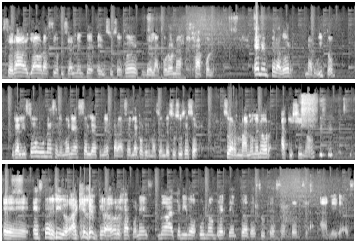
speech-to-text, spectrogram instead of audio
será ya ahora sí oficialmente el sucesor de la corona japonesa. El emperador Naruhito realizó una ceremonia solemne para hacer la confirmación de su sucesor su hermano menor, Akishino. Eh, esto debido a que el emperador japonés no ha tenido un hombre dentro de su descendencia, amigas.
